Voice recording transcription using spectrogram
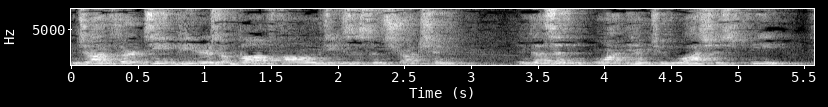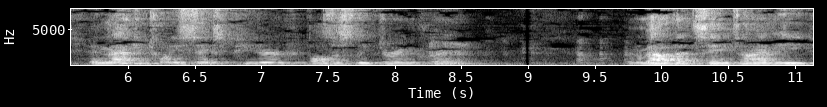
In John 13, Peter's above following Jesus' instruction and doesn't want him to wash his feet. In Matthew 26, Peter falls asleep during prayer. And about that same time, he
